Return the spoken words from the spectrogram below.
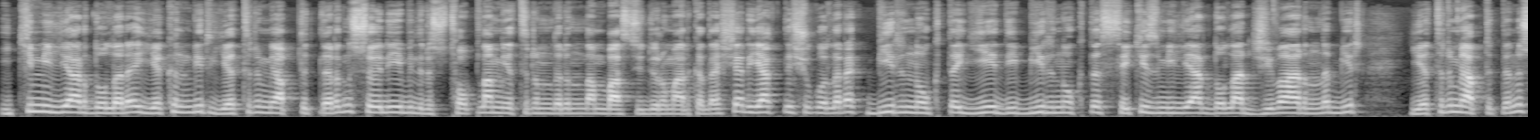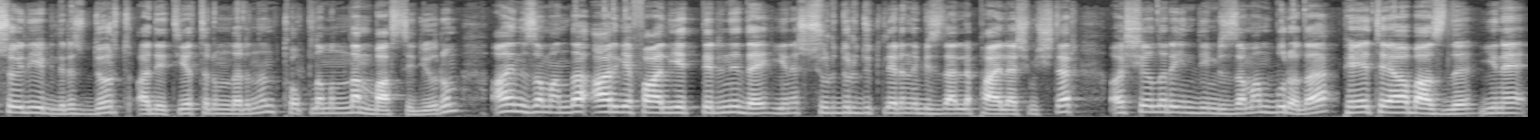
2 milyar dolara yakın bir yatırım yaptıklarını söyleyebiliriz. Toplam yatırımlarından bahsediyorum arkadaşlar. Yaklaşık olarak 1.7-1.8 milyar dolar civarında bir yatırım yaptıklarını söyleyebiliriz. 4 adet yatırımlarının toplamından bahsediyorum. Aynı zamanda ARGE faaliyetlerini de yine sürdürdüklerini bizlerle paylaşmışlar. Aşağılara indiğimiz zaman burada PTA bazlı yine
